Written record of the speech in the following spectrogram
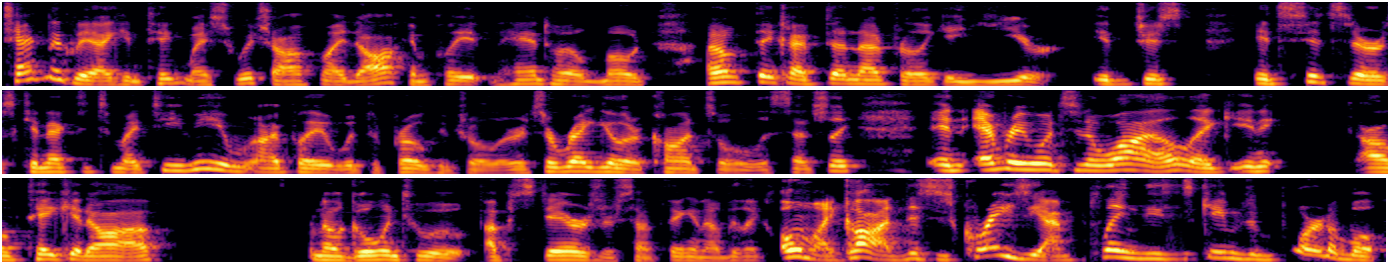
technically I can take my Switch off my dock and play it in handheld mode. I don't think I've done that for like a year. It just it sits there, it's connected to my TV, and I play it with the Pro controller. It's a regular console essentially. And every once in a while, like in I'll take it off and I'll go into upstairs or something and I'll be like, oh my God, this is crazy. I'm playing these games in portable.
